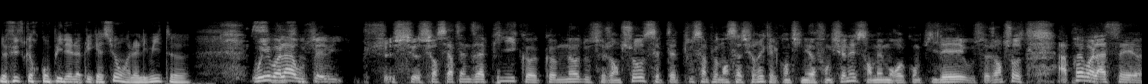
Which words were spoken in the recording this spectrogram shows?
ne fût-ce que recompiler l'application, à la limite. Euh, oui, voilà, sur, certaines applis comme Node ou ce genre de choses, c'est peut-être tout simplement s'assurer qu'elle continue à fonctionner sans même recompiler ou ce genre de choses. Après voilà, c'est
